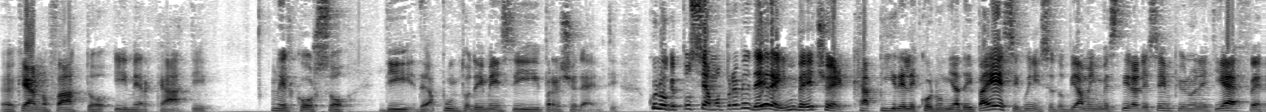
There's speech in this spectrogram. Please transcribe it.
eh, che hanno fatto i mercati nel corso di, de, appunto dei mesi precedenti. Quello che possiamo prevedere invece è capire l'economia dei paesi, quindi se dobbiamo investire ad esempio in un ETF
